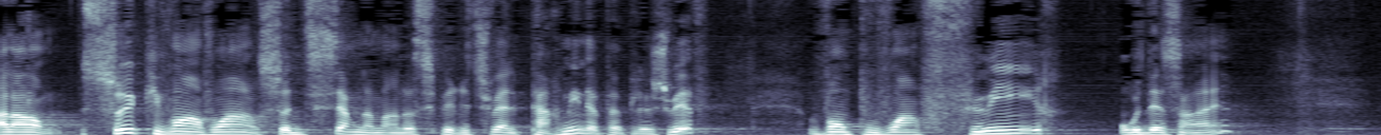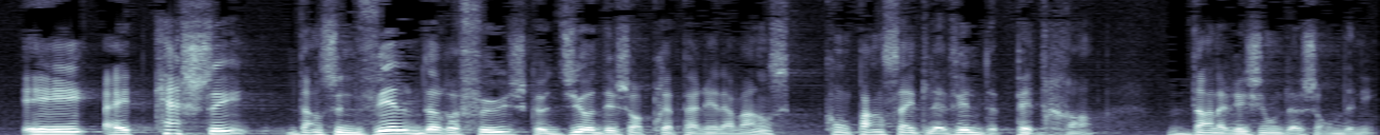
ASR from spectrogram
Alors, ceux qui vont avoir ce discernement spirituel parmi le peuple juif, vont pouvoir fuir au désert et être cachés dans une ville de refuge que Dieu a déjà préparée d'avance, qu'on pense être la ville de Petra, dans la région de la Jordanie.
